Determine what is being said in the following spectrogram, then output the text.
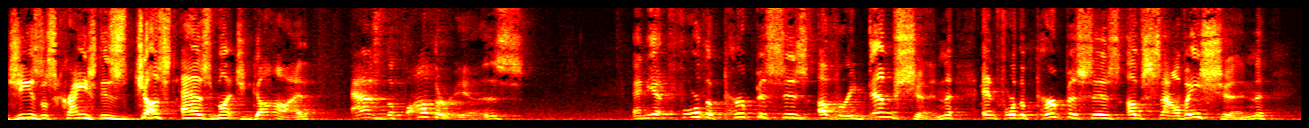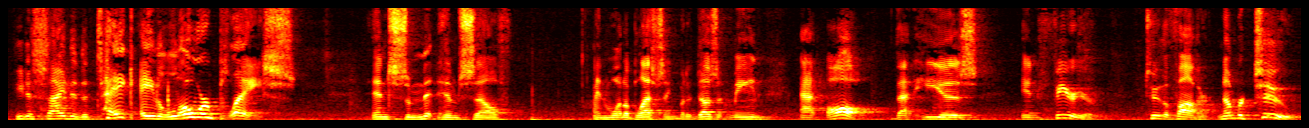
Jesus Christ is just as much God as the Father is. And yet, for the purposes of redemption and for the purposes of salvation, he decided to take a lower place and submit himself. And what a blessing. But it doesn't mean at all that he is inferior to the Father. Number two,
